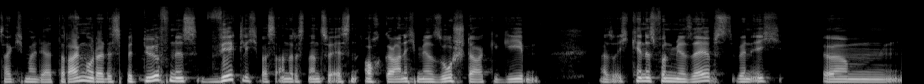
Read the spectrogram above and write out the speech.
sag ich mal, der Drang oder das Bedürfnis, wirklich was anderes dann zu essen, auch gar nicht mehr so stark gegeben. Also ich kenne es von mir selbst, wenn ich ähm,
